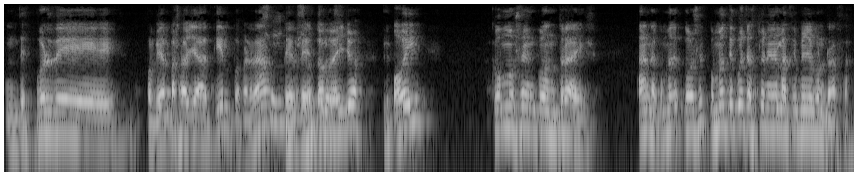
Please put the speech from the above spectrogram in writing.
después de... porque han pasado ya tiempo, ¿verdad? Sí. Desde Nosotros- todo ello, hoy, ¿cómo os encontráis? Ana, ¿cómo, te- cómo se- cómo te encuentras tú en el matrimonio con Rafa?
